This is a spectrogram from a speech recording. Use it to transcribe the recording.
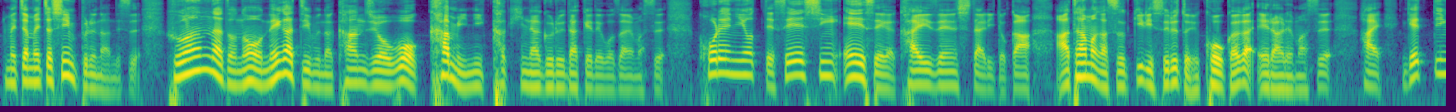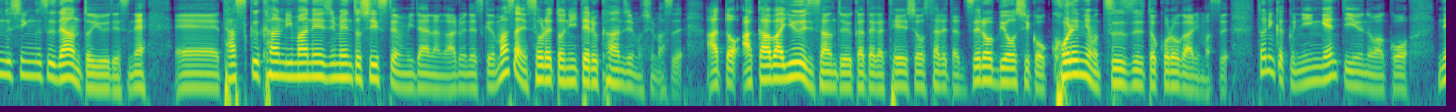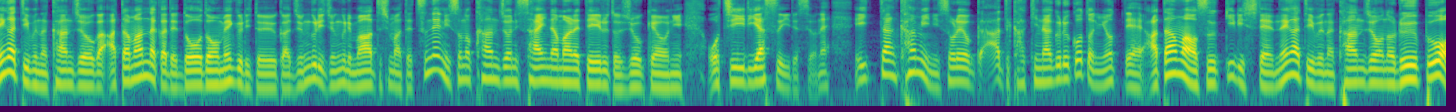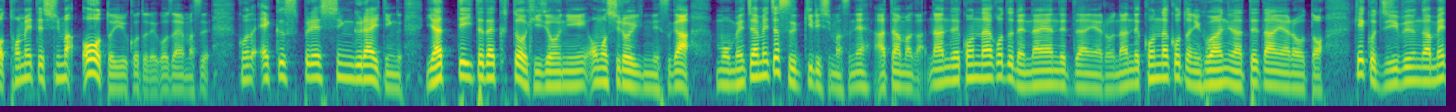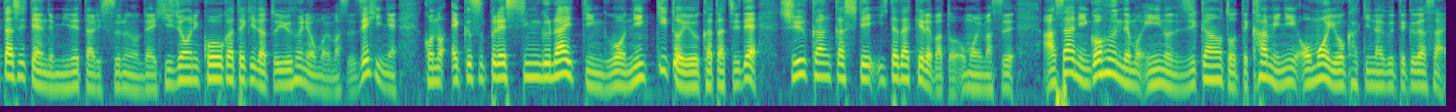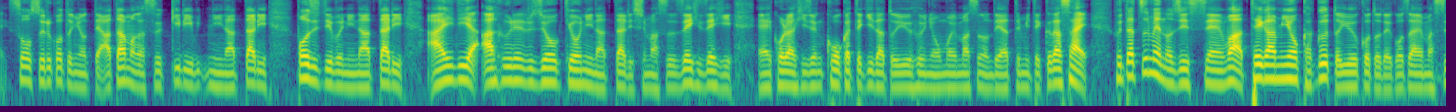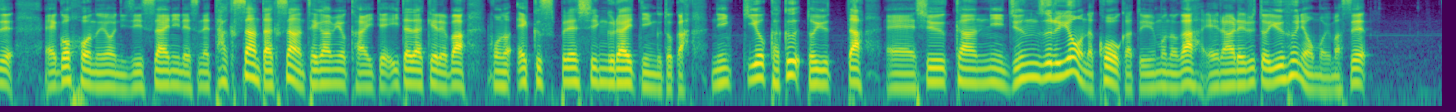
めちゃめちゃシンプルなんです。不安などのネガティブな感情を紙に書き殴るだけでございます。これによって精神衛生が改善したりとか、頭がスッキリするという効果が得られます。はい。Getting Things Done というですね、えー、タスク管理マネジメントシステムみたいなのがあるんですけど、まさにそれと似てる感じもします。あと、赤羽裕二さんという方が提唱されたゼロ秒思考、これにも通ずるところがあります。とにかく人間っていうのはこう、ネガティブな感情が頭の中で堂々巡りというか、じゅんぐりじゅんぐり回ってしまって、常にその感情に苛まれているという状況に陥りやすいですよね。一旦紙にそれをガーって書き殴ることによって、頭をスッキリして、ネガティブな感情のループを止めてしまおうということでございます。このエクスプレッシングライティング、やっていただくと非常に面白いんですが、もうめちゃめちゃスッキリしますね、頭が。なんでこんなことで悩んでたんやろうなんでこんなことに不安になってたんやろうと、結構自分がメタ視点で見れたりするので、非常に効果的だというふうに思います。ぜひね、このエクスプレッシングライティングを日記という形で習慣化していただければと思います。朝に5分でもいいので時間をとって紙に思いを書き殴ってください。そうすることによって頭がスッキリになったり、ポジティブになったり、アイディア溢れる状況になったりします。ぜひぜひ、えーこれは非常に効果的だというふうに思いますのでやってみてください。二つ目の実践は手紙を書くということでございます。えーゴッホのように実際にですね、たくさんたくさん手紙を書いていただければ、このエクスプレッシングライティングとか日記を書くといった、えー習慣に準ずるような効果というものが得られるというふうに思います。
